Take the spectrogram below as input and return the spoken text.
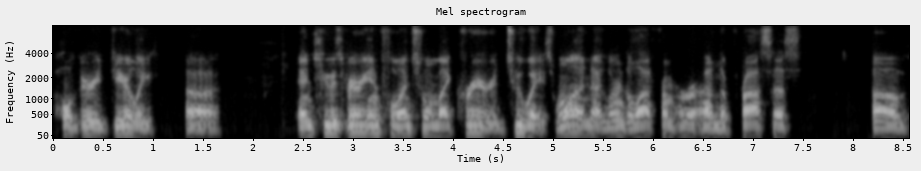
hold very dearly, uh, and she was very influential in my career in two ways. One, I learned a lot from her on the process of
